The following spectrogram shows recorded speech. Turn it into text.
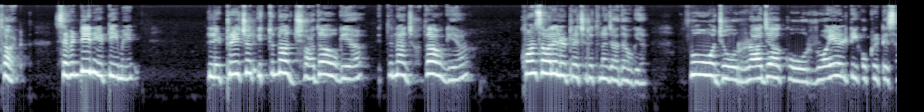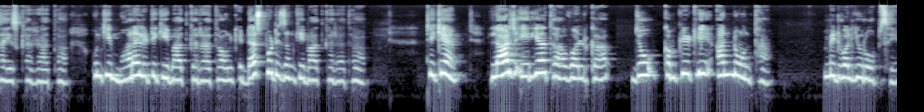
थर्ड सेवनटीन एटी में लिटरेचर इतना ज़्यादा हो गया, इतना ज़्यादा हो गया। कौन सा वाला लिटरेचर इतना ज़्यादा हो गया? वो जो राजा को रॉयल्टी को क्रिटिसाइज कर रहा था, उनकी मॉरलिटी की बात कर रहा था, उनके डेस्पोटिज्म की बात कर रहा था। ठीक है? लार्ज एरिया था वर्ल्ड का। जो कम्प्लीटली अननोन था मिडवल यूरोप से।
